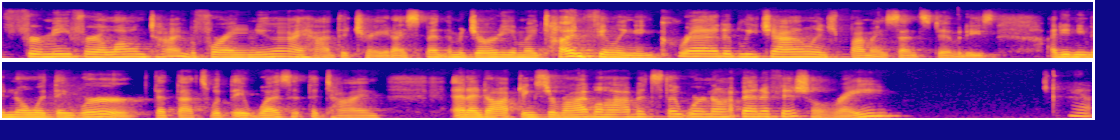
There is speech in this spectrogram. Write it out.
for me for a long time before I knew I had the trait, I spent the majority of my time feeling incredibly challenged by my sensitivities. I didn't even know what they were, that that's what they was at the time and adopting survival habits that were not beneficial, right? Yeah.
